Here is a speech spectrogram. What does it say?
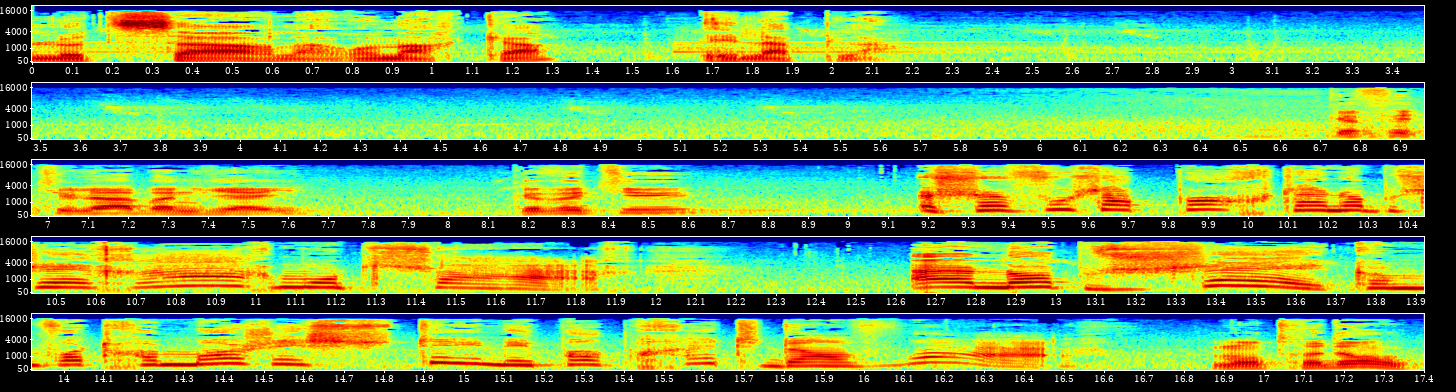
Le tsar la remarqua et l'appela. Que fais-tu là, bonne vieille? Que veux-tu? Je vous apporte un objet rare, mon tsar. Un objet comme votre majesté n'est pas prête d'en voir. Montre donc.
